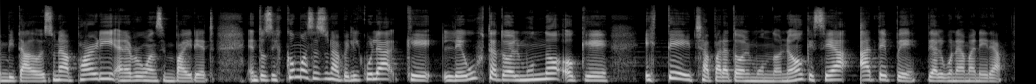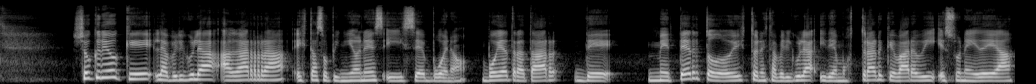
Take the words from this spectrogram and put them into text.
invitado, es una party and everyone's invited. Entonces, ¿cómo haces una película que le guste a todo el mundo o que esté hecha para todo el mundo, ¿no? Que sea ATP de alguna manera. Yo creo que la película agarra estas opiniones y dice, bueno, voy a tratar de meter todo esto en esta película y demostrar que Barbie es una idea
